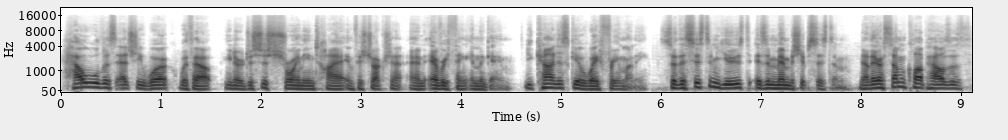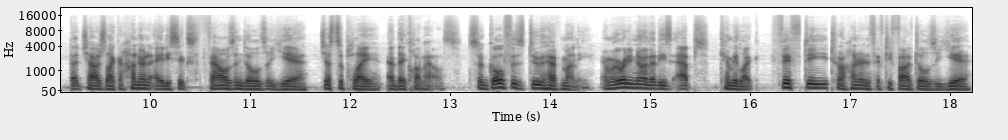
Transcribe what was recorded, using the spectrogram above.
How will this actually work without, you know, just destroying the entire infrastructure and everything in the game? You can't just give away free money. So the system used is a membership system. Now there are some clubhouses that charge like $186,000 a year just to play at their clubhouse. So golfers do have money. And we already know that these apps can be like 50 to $155 a year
